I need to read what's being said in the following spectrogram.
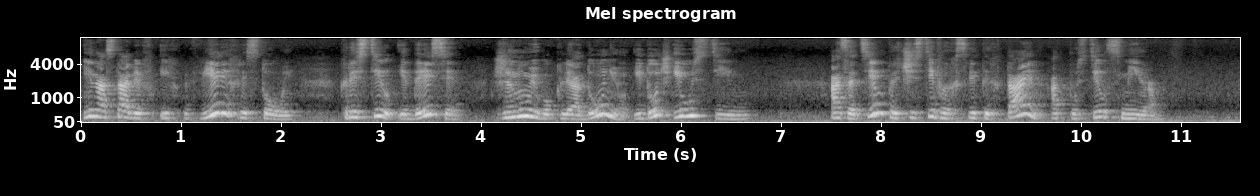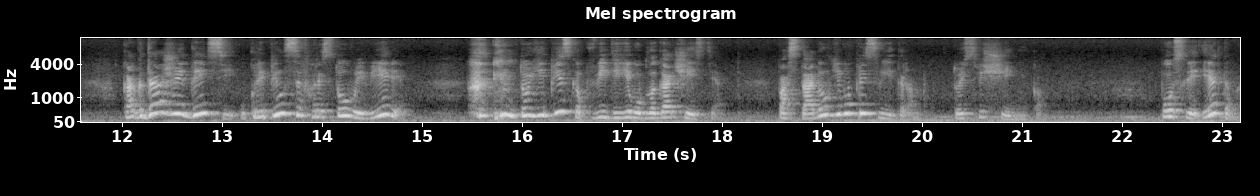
и, наставив их в вере Христовой, крестил Идесе, жену его Клеодонию и дочь Иустину, а затем, причастив их святых тайн, отпустил с миром. Когда же Идесий укрепился в Христовой вере, то епископ в виде его благочестия поставил его пресвитером, то есть священником. После этого,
